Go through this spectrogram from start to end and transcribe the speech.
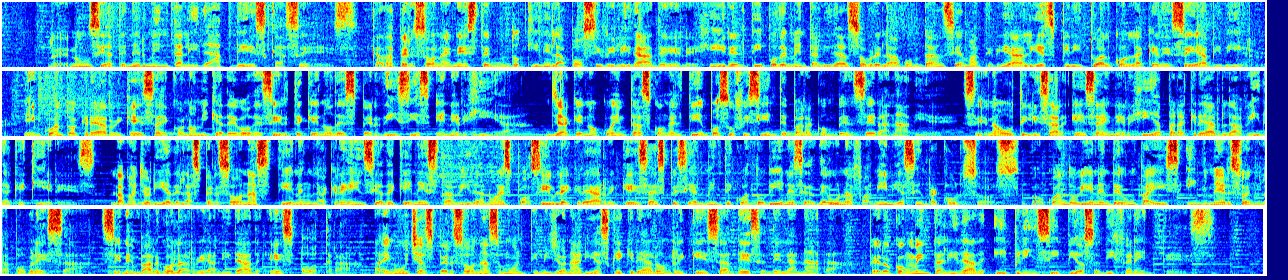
Renuncia a tener mentalidad de escasez. Cada persona en este mundo tiene la posibilidad de elegir el tipo de mentalidad sobre la abundancia material y espiritual con la que desea vivir. En cuanto a crear riqueza económica, debo decirte que no desperdicies energía, ya que no cuentas con el tiempo suficiente para convencer a nadie sino utilizar esa energía para crear la vida que quieres. La mayoría de las personas tienen la creencia de que en esta vida no es posible crear riqueza especialmente cuando vienes de una familia sin recursos o cuando vienen de un país inmerso en la pobreza. Sin embargo, la realidad es otra. Hay muchas personas multimillonarias que crearon riqueza desde la nada, pero con mentalidad y principios diferentes.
